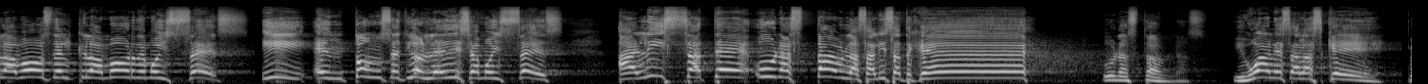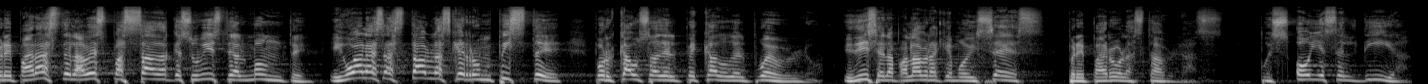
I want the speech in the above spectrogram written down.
la voz del clamor de Moisés. Y entonces Dios le dice a Moisés, alízate unas tablas. Alízate qué? Unas tablas. Iguales a las que preparaste la vez pasada que subiste al monte. Igual a esas tablas que rompiste por causa del pecado del pueblo. Y dice la palabra que Moisés preparó las tablas. Pues hoy es el día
